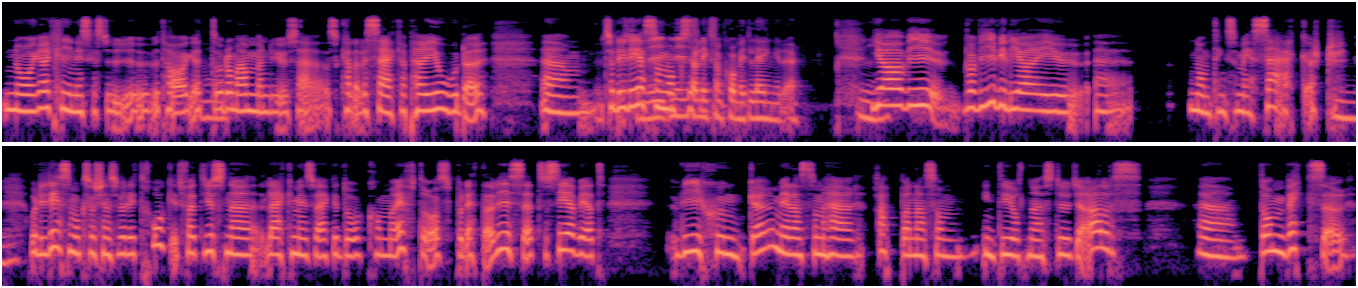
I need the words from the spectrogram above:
några kliniska studier överhuvudtaget mm. och de använder ju så, här, så kallade säkra perioder. Um, så det är det ni, som också... Ni har liksom kommit längre? Mm. Ja, vi, vad vi vill göra är ju eh, någonting som är säkert. Mm. Och det är det som också känns väldigt tråkigt för att just när Läkemedelsverket då kommer efter oss på detta viset så ser vi att vi sjunker medan de här apparna som inte gjort några studier alls, eh, de växer.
